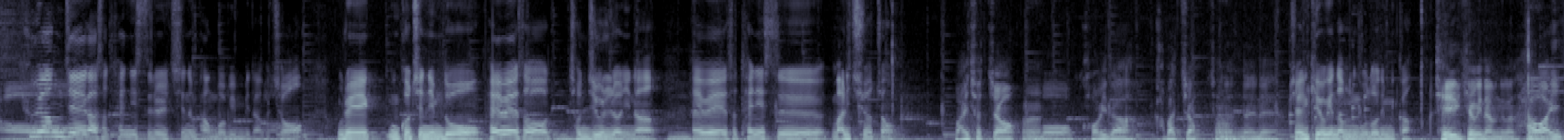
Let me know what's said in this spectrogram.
어. 휴양지에 가서 테니스를 치는 방법입니다 그렇죠 우리 운 코치님도 해외에서 전지 훈련이나 음. 해외에서 테니스 많이 치셨죠? 많이 쳤죠. 네. 뭐 거의 다 가봤죠. 저는 네네. 제일 기억에 남는 곳 어딥니까? 제일 기억에 남는 건 하와이.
